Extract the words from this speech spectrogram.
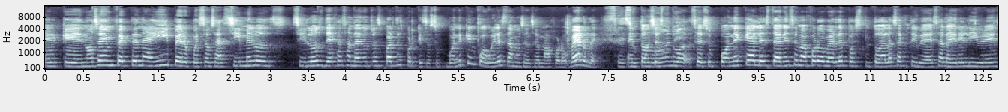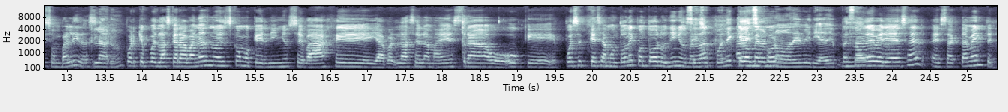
el que no se infecten ahí, pero pues, o sea, sí me los, sí los dejas andar en otras partes porque se supone que en Coahuila estamos en semáforo verde. Entonces, se supone que al estar en semáforo verde, pues todas las actividades al aire libre son válidas. Claro. Porque pues las caravanas no es como que el niño se baje y hace la maestra o, o, que pues que se amontone con todos los niños, ¿verdad? Se supone que no debería de pasar. No debería de ser, exactamente.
